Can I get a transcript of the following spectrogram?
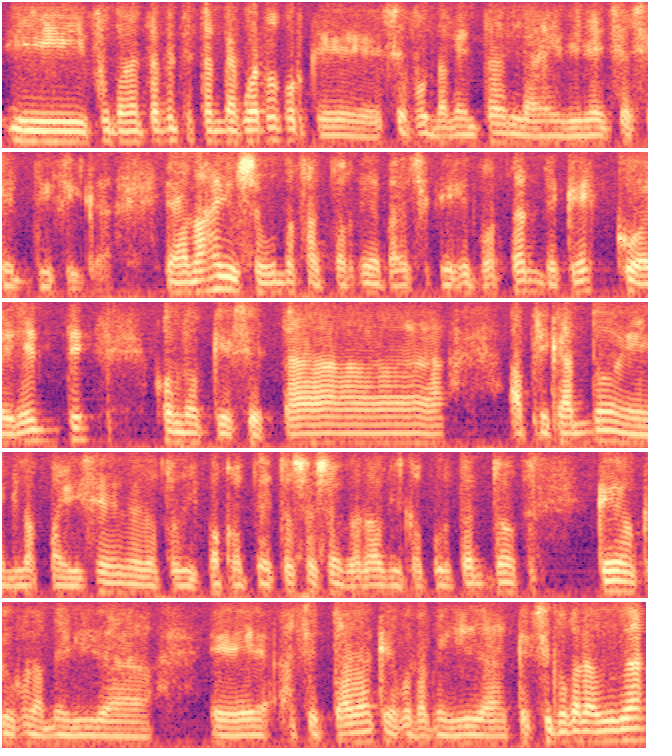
y fundamentalmente están de acuerdo porque se fundamenta en la evidencia científica. Y además hay un segundo factor que me parece que es importante, que es coherente con lo que se está aplicando en los países de nuestro mismo contexto socioeconómico. Por lo tanto, creo que es una medida eh, aceptada, que es una medida que sin lugar a duda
